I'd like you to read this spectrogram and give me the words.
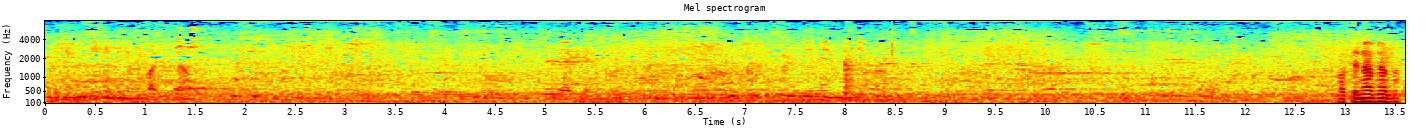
parte de exige que tenemos facilidad. Poate n-avea loc.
